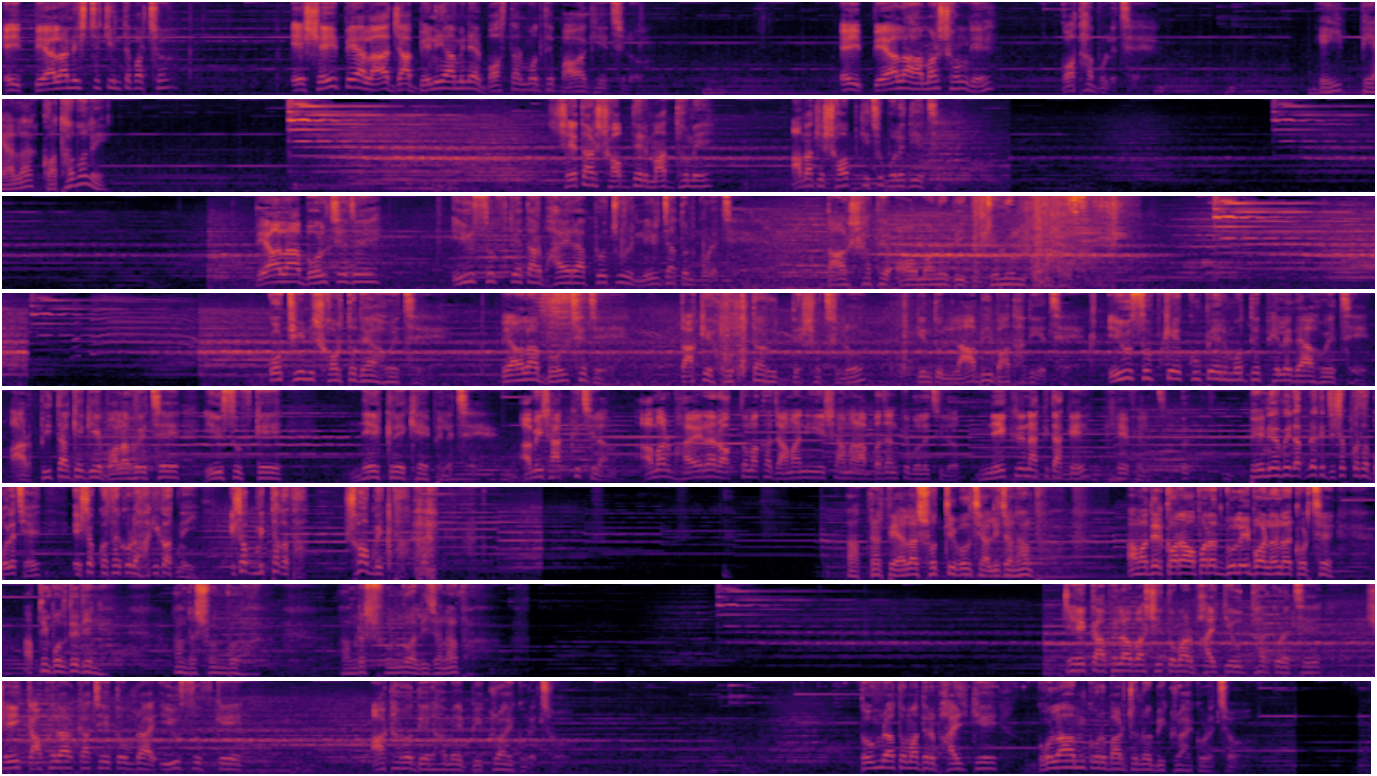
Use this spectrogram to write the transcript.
এই পেয়ালা নিশ্চয় চিনতে পারছ? এ সেই পেয়ালা যা বেনিয়ামিনের বস্তার মধ্যে পাওয়া গিয়েছিল। এই পেয়ালা আমার সঙ্গে কথা বলেছে। এই পেয়ালা কথা বলে? সে তার শব্দের মাধ্যমে আমাকে সবকিছু বলে দিয়েছে। পেয়ালা বলছে যে ইউসুফকে তার ভাইয়েরা প্রচুর নির্যাতন করেছে। তার সাথে অমানবিক জুলুম করা হয়েছে। কঠিন শর্ত দেয়া হয়েছে। পেয়ালা বলছে যে তাকে হত্যার উদ্দেশ্য ছিল কিন্তু লাভই বাধা দিয়েছে। ইউসুফকে কূপের মধ্যে ফেলে দেওয়া হয়েছে আর পিতাকে গিয়ে বলা হয়েছে ইউসুফকে নেকড়ে খেয়ে ফেলেছে। আমি সাক্ষী ছিলাম। আমার ভাইয়েরা রক্তমাখা জামা নিয়ে এসে আমার আব্বাজানকে বলেছিল নেকড়ে নাকি তাকে খেয়ে ফেলেছে। বেনিয়ামিন আপনাকে যেসব কথা বলেছে এসব কথার কোনো হাকিকত নেই। এসব মিথ্যা কথা। সব মিথ্যা। আপনার পেয়ালা সত্যি বলছে আলী জনাব। আমাদের করা অপরাধগুলোই বর্ণনা করছে। আপনি বলতে দিন, আমরা শুনব। আমরা শুনব আলী জনাব। যে কাফেলাবাসী তোমার ভাইকে উদ্ধার করেছে, সেই কাফেলার কাছে তোমরা ইউসুফকে আঠারো দেড়হামে বিক্রয় করেছ। তোমরা তোমাদের ভাইকে গোলাম করবার জন্য বিক্রয় করেছ।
